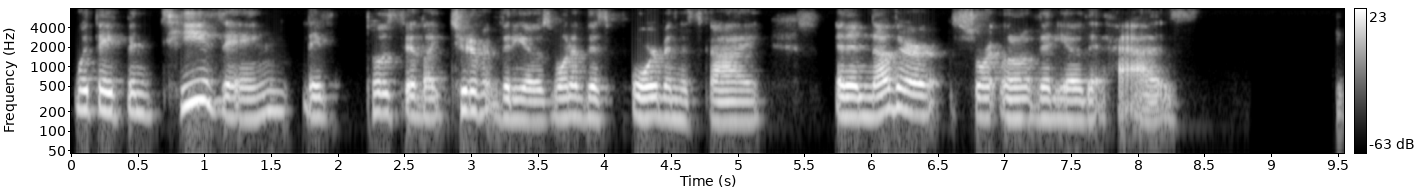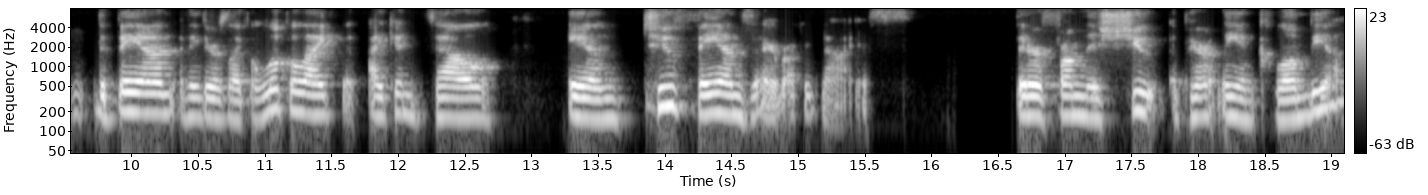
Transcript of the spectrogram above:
what they've been teasing, they've posted like two different videos. One of this orb in the sky, and another short little video that has the band. I think there's like a look-alike that I can tell, and two fans that I recognize that are from this shoot apparently in Colombia.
